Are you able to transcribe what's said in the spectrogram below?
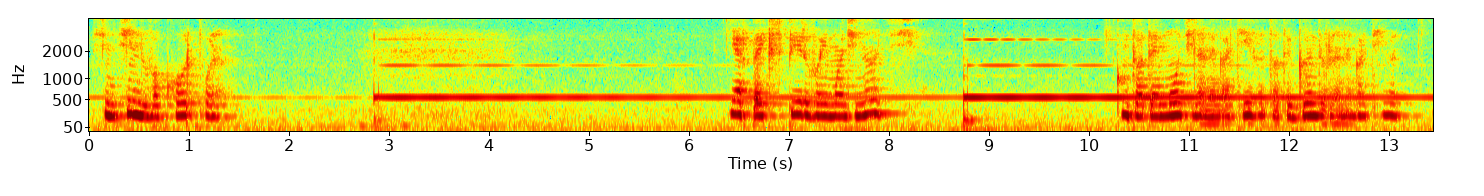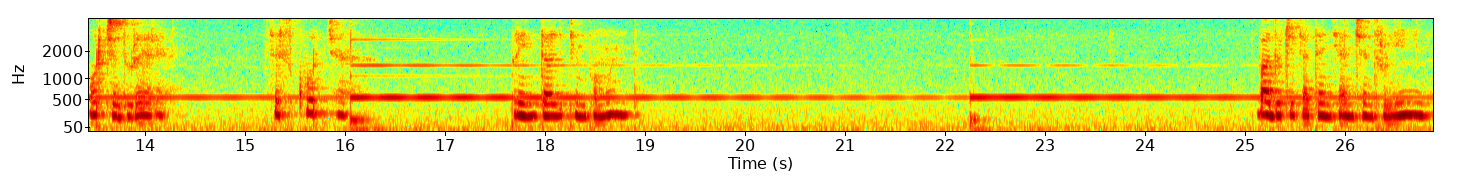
simțindu-vă corpul. Iar pe expir vă imaginați cum toate emoțiile negative, toate gândurile negative, orice durere se scurge prin tălpi în pământ. Vă aduceți atenția în centrul inimii,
